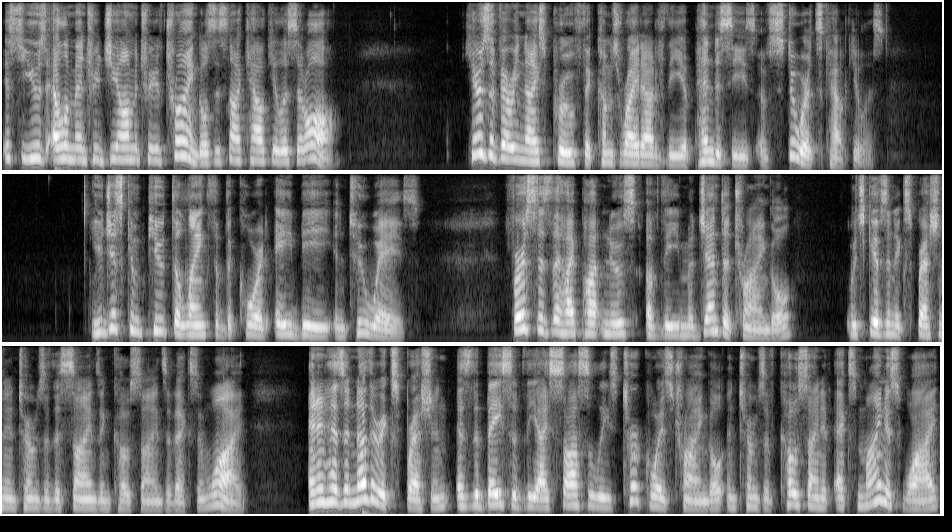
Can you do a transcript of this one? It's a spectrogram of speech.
is to use elementary geometry of triangles. It's not calculus at all. Here's a very nice proof that comes right out of the appendices of Stewart's calculus. You just compute the length of the chord AB in two ways. First is the hypotenuse of the magenta triangle, which gives an expression in terms of the sines and cosines of x and y. And it has another expression as the base of the isosceles turquoise triangle in terms of cosine of x minus y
